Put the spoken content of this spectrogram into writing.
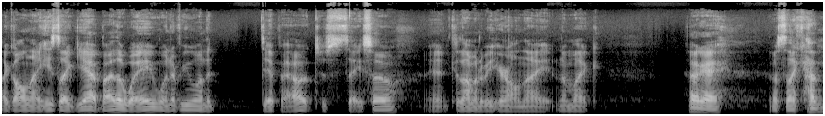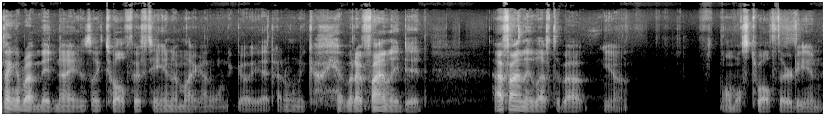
Like all night. He's like, yeah, by the way, whenever you want to dip out, just say so. And because I'm going to be here all night. And I'm like, okay. I was like, I'm thinking about midnight. It's like 12.15. I'm like, I don't want to go yet. I don't want to go yet. But I finally did. I finally left about, you know, almost 12.30. And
